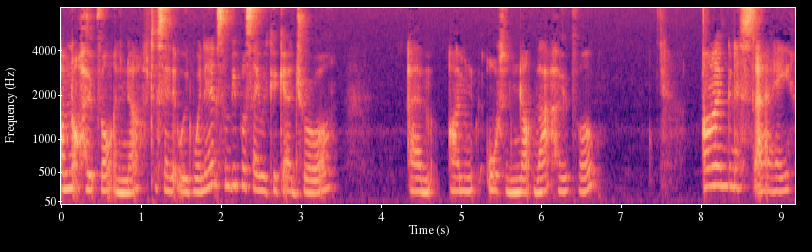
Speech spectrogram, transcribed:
I'm not hopeful enough to say that we'd win it. Some people say we could get a draw. Um, I'm also not that hopeful. I'm gonna say,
